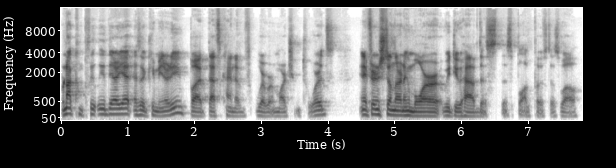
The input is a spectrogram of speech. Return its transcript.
We're not completely there yet as a community, but that's kind of where we're marching towards. And if you're interested in learning more, we do have this this blog post as well.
